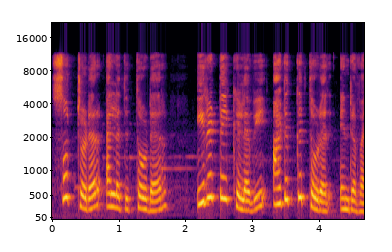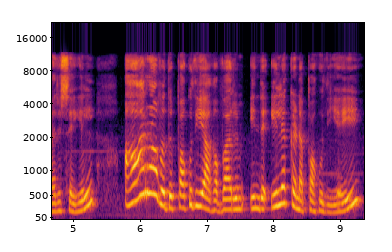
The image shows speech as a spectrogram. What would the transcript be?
சொற்றொடர் அல்லது தொடர் இரட்டை கிளவி அடுக்கு தொடர் என்ற வரிசையில் ஆறாவது பகுதியாக வரும் இந்த இலக்கண பகுதியை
